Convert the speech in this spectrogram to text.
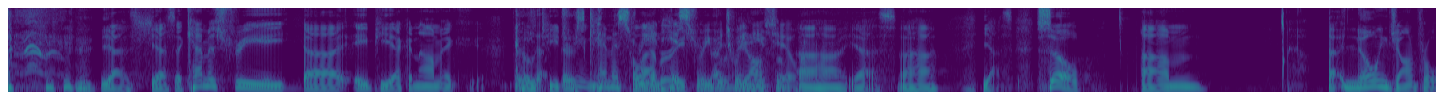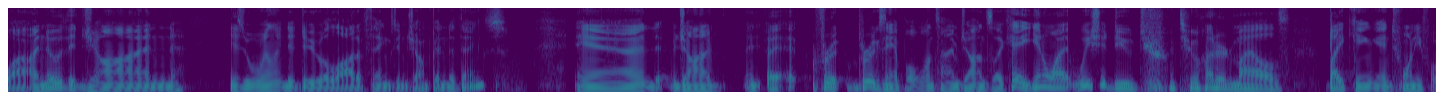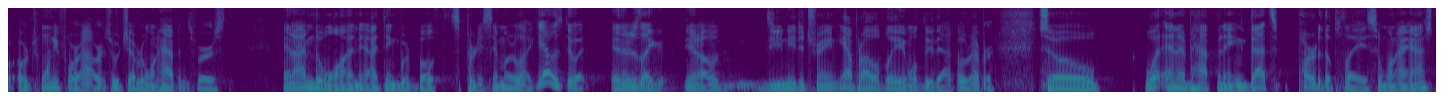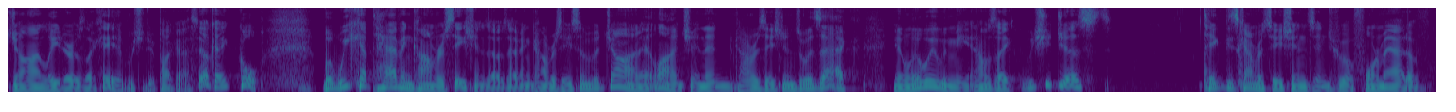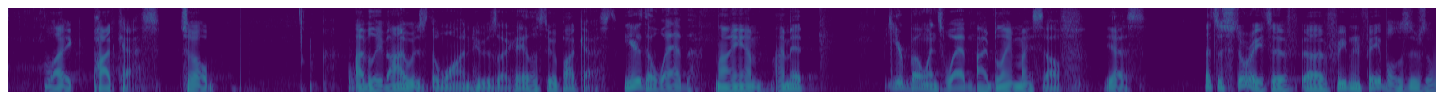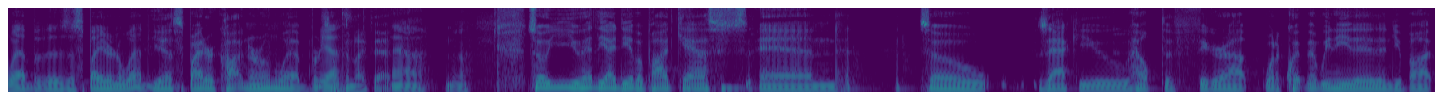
yes, yes. A chemistry, uh, AP economic co-teaching, There's chemistry and collaboration. history That be between awesome. you two. Uh huh. Yes. Uh huh. Yes. So, um, uh, knowing John for a while, I know that John is willing to do a lot of things and jump into things. And John, uh, uh, for for example, one time John's like, "Hey, you know what? We should do 200 miles biking in 24 or 24 hours, whichever one happens first. And I'm the one. I think we're both pretty similar. Like, yeah, let's do it. And there's like, you know, do you need to train? Yeah, probably, and we'll do that, but whatever. So what ended up happening? That's part of the play. So when I asked John later, I was like, "Hey, we should do a podcast." Said, okay, cool. But we kept having conversations. I was having conversations with John at lunch, and then conversations with Zach. You know, when we would meet, and I was like, we should just take these conversations into a format of like podcasts. So I believe I was the one who was like, "Hey, let's do a podcast." You're the web. I am. I'm it. You're Bowen's web. I blame myself. Yes. That's a story. It's a uh, Friedman Fables. There's a web. There's a spider in a web. Yeah, spider caught in her own web or Yes. something like that. Yeah. yeah. So you had the idea of a podcast, and so Zach, you helped to figure out what equipment we needed, and you bought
